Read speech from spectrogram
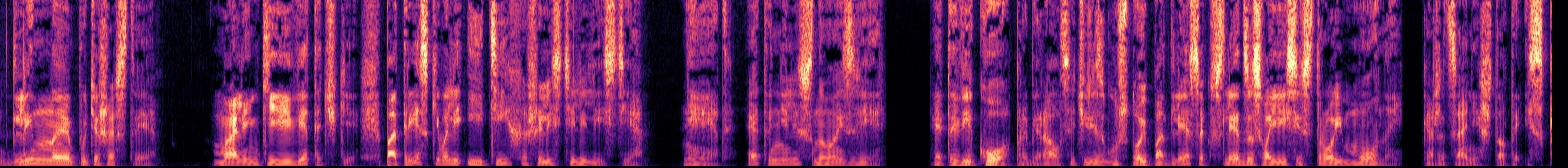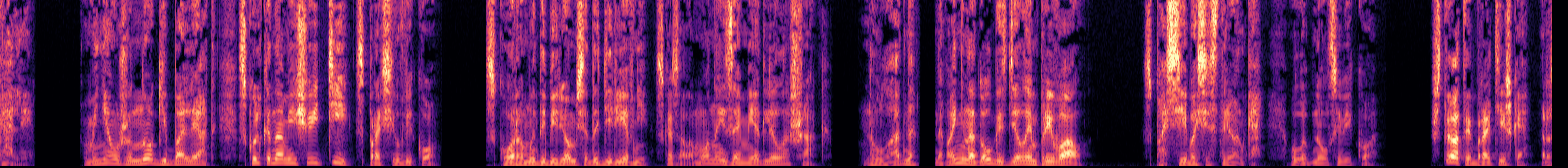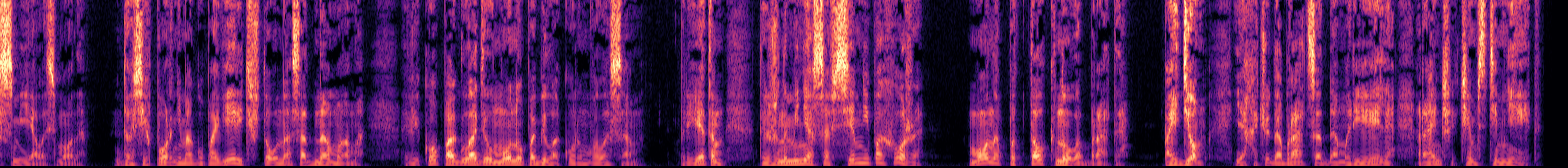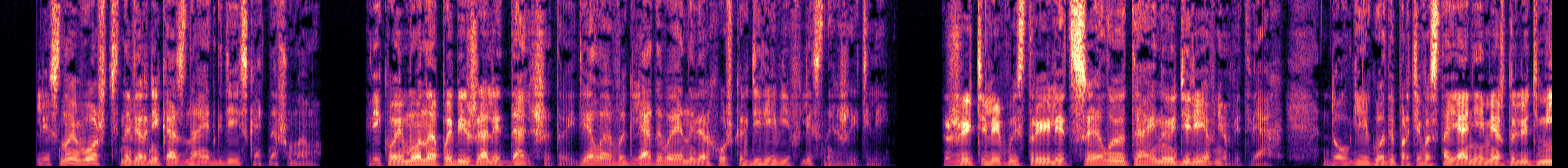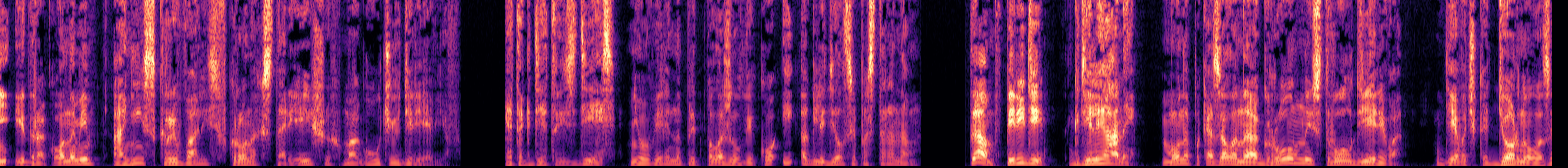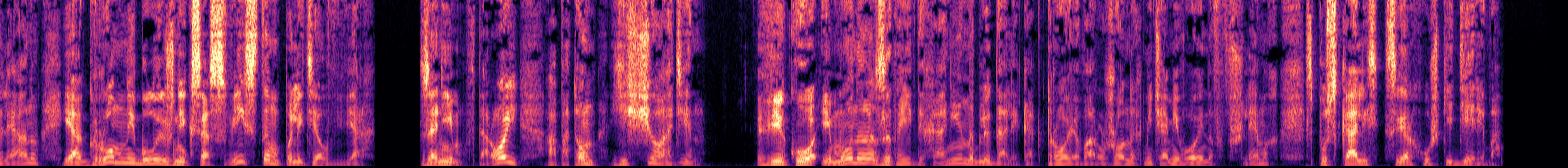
Длинное путешествие. Маленькие веточки потрескивали и тихо шелестели листья. Нет, это не лесной зверь. Это Вико пробирался через густой подлесок вслед за своей сестрой Моной. Кажется, они что-то искали. «У меня уже ноги болят. Сколько нам еще идти?» — спросил Вико. «Скоро мы доберемся до деревни», — сказала Мона и замедлила шаг. «Ну ладно, давай ненадолго сделаем привал». «Спасибо, сестренка», — улыбнулся Вико. «Что ты, братишка?» — рассмеялась Мона. «До сих пор не могу поверить, что у нас одна мама». Вико погладил Мону по белокурым волосам. «При этом ты же на меня совсем не похожа». Мона подтолкнула брата. «Пойдем, я хочу добраться до Мариэля раньше, чем стемнеет». Лесной вождь наверняка знает, где искать нашу маму. Вико и Мона побежали дальше, то и дело, выглядывая на верхушках деревьев лесных жителей. Жители выстроили целую тайную деревню в ветвях. Долгие годы противостояния между людьми и драконами они скрывались в кронах старейших могучих деревьев. «Это где-то здесь», — неуверенно предположил Вико и огляделся по сторонам. «Там, впереди, где лианы!» Мона показала на огромный ствол дерева. Девочка дернула за лиану, и огромный булыжник со свистом полетел вверх. За ним второй, а потом еще один — Вико и Мона, затаив дыхание, наблюдали, как трое вооруженных мечами воинов в шлемах спускались с верхушки дерева.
